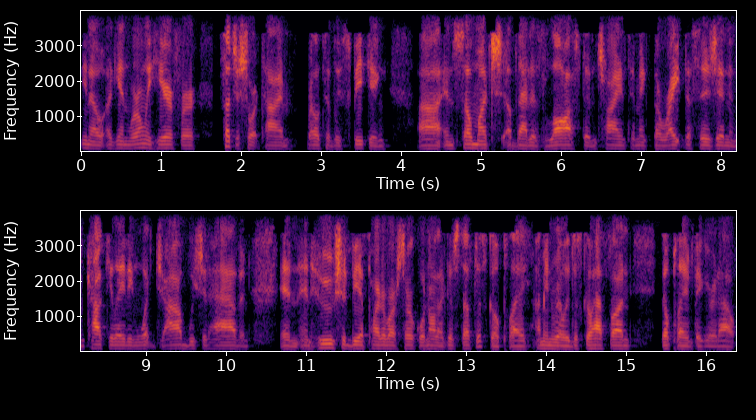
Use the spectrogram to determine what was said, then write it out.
you know again we're only here for such a short time relatively speaking uh, and so much of that is lost in trying to make the right decision and calculating what job we should have and, and, and who should be a part of our circle and all that good stuff. Just go play. I mean, really, just go have fun, go play and figure it out.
